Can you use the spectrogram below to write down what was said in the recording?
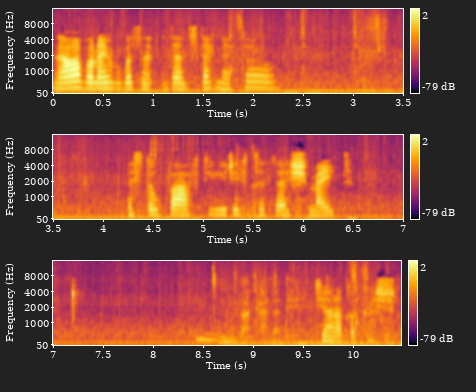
No, ona jim vůbec ne, ten vztah ne to... Nestoupá v té výřivce, to je šmejt. Ty na to kašlu.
